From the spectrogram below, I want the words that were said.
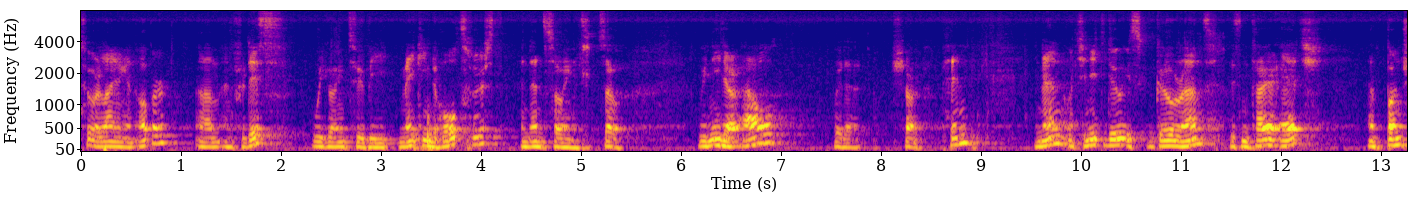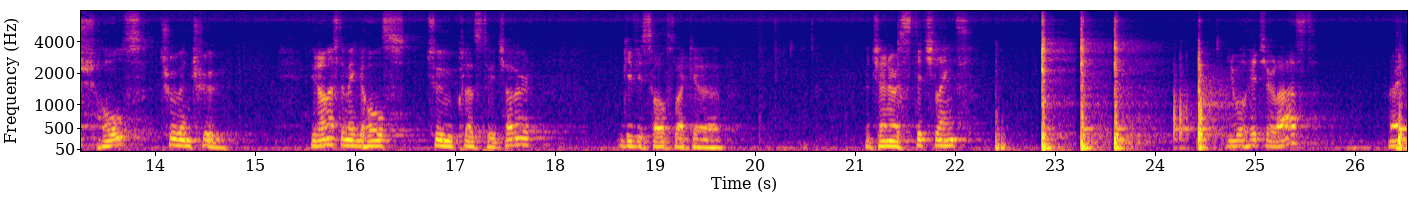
to our lining and upper um, and for this we're going to be making the holes first and then sewing it. So we need our awl with a sharp pin and then what you need to do is go around this entire edge and punch holes through and through. You don't have to make the holes too close to each other. Give yourself like a, a generous stitch length. You will hit your last, right?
